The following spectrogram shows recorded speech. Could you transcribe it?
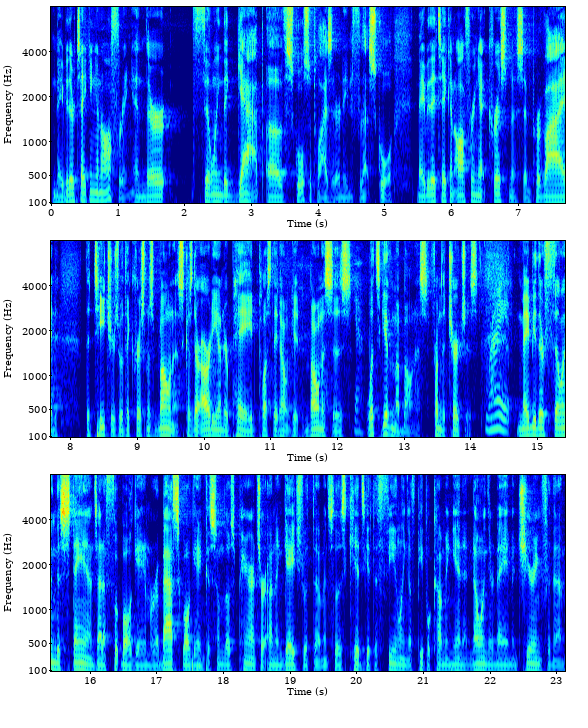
Maybe they're taking an offering and they're filling the gap of school supplies that are needed for that school. Maybe they take an offering at Christmas and provide the teachers with a Christmas bonus because they're already underpaid, plus they don't get bonuses. Yeah. Let's give them a bonus from the churches. Right. Maybe they're filling the stands at a football game or a basketball game because some of those parents are unengaged with them. And so those kids get the feeling of people coming in and knowing their name and cheering for them.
